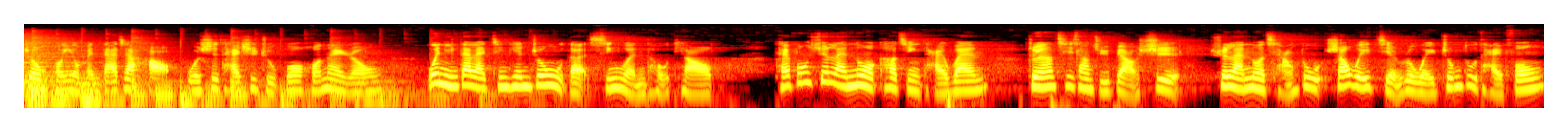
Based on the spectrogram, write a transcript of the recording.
众朋友们，大家好，我是台视主播侯乃荣，为您带来今天中午的新闻头条。台风轩兰诺靠近台湾，中央气象局表示，轩兰诺强度稍微减弱为中度台风，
